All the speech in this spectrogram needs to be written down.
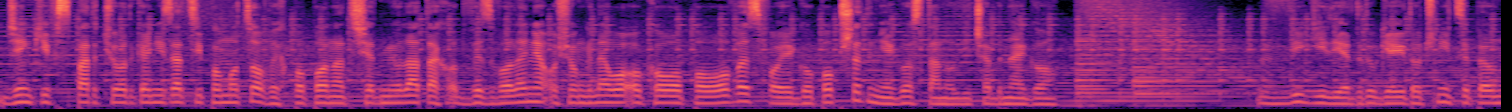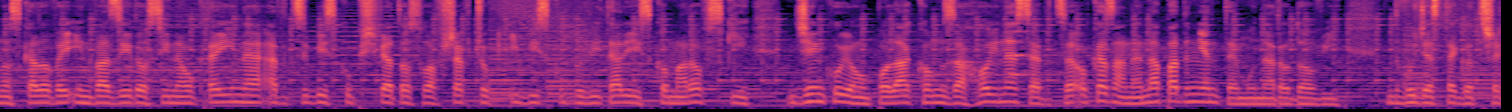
dzięki wsparciu organizacji pomocowych po ponad siedmiu latach od wyzwolenia osiągnęło około połowę swojego poprzedniego stanu liczebnego. W Wigilię drugiej rocznicy pełnoskalowej inwazji Rosji na Ukrainę arcybiskup Światosław Szewczuk i biskup Witalij Skomarowski dziękują Polakom za hojne serce okazane napadniętemu narodowi. 23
